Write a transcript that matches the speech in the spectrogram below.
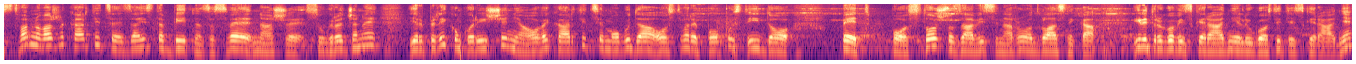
Stvarno važna kartica je zaista bitna za sve naše sugrađane, jer prilikom korišćenja ove kartice mogu da ostvare popust i do 5%, što zavisi naravno od vlasnika ili trgovinske radnje ili ugostiteljske radnje,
